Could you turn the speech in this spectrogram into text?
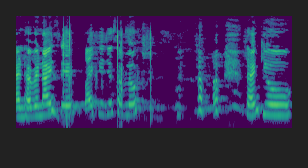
and have a nice day bye कीजिए सब लोग। थैंक यू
